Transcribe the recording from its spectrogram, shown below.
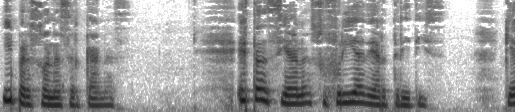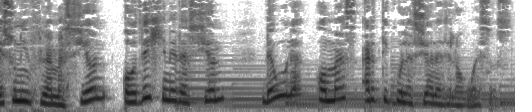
y personas cercanas. Esta anciana sufría de artritis, que es una inflamación o degeneración de una o más articulaciones de los huesos.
